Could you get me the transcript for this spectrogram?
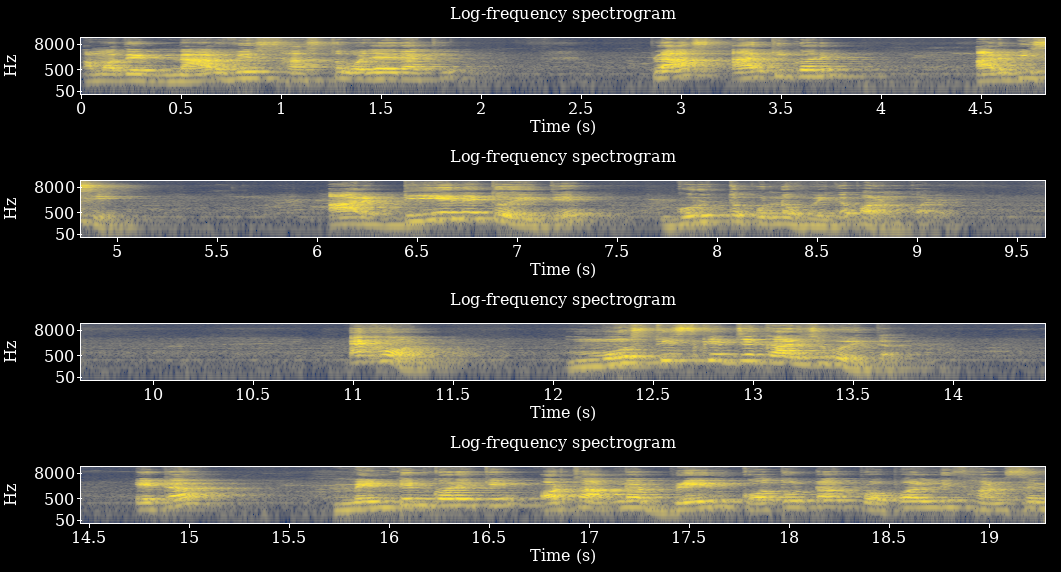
আমাদের নার্ভের স্বাস্থ্য বজায় রাখে। প্লাস আর কি করে? আরবিসি আর ডিএনএ তৈরিতে গুরুত্বপূর্ণ ভূমিকা পালন করে। এখন, মস্তিষ্কের যে কার্যকারিতা, এটা মেনটেন করে কে? অর্থাৎ আপনার ব্রেন কতটা প্রপারলি ফাংশন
